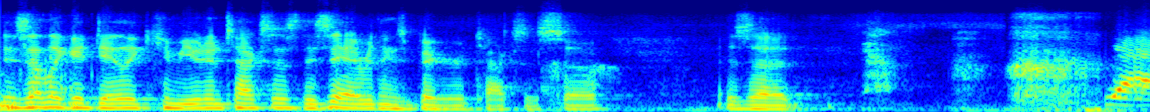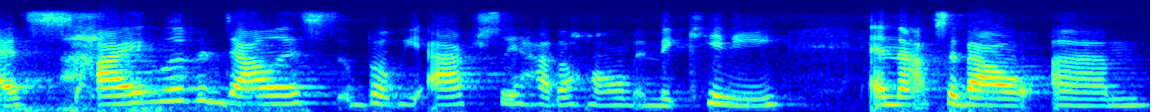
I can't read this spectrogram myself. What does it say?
is that like a daily commute in Texas? They say everything's bigger in Texas. So is that Yes, I live in Dallas, but we actually have a home in McKinney, and that's about um,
